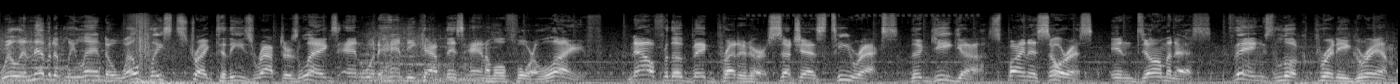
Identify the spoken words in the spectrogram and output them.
will inevitably land a well-placed strike to these raptors' legs and would handicap this animal for life. Now for the big predators, such as T-Rex, the Giga, Spinosaurus, Indominus. Things look pretty grim.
